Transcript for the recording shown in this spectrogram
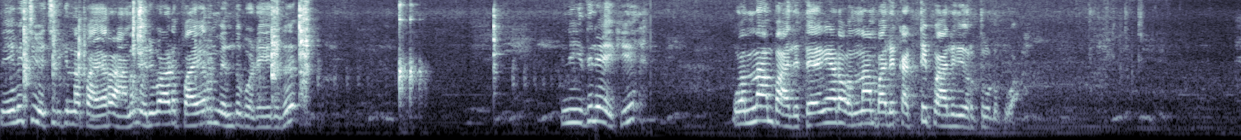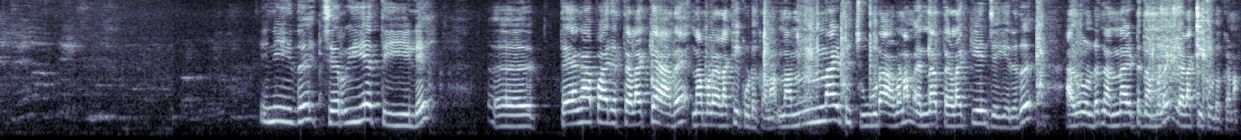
വേവിച്ച് വെച്ചിരിക്കുന്ന പയറാണ്. ഒരുപാട് പയറും വെന്ത് കുഴയരുത്. ഇനി ഇതിലേക്ക് ഒന്നാം പാൽ തേങ്ങയുടെ ഒന്നാം പാൽ കട്ടിപ്പാൽ ചേർത്ത് കൊടുക്കുക. ഇനി ഇത് ചെറിയ തീയിൽ തേങ്ങാപ്പാൽ തിളയ്ക്കാതെ നമ്മൾ ഇളക്കി കൊടുക്കണം. നന്നായിട്ട് ചൂടാവണം. എന്നാൽ തിളയ്ക്കുകയും ചെയ്യരുത്. അതുകൊണ്ട് നന്നായിട്ട് നമ്മൾ ഇളക്കി കൊടുക്കണം.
